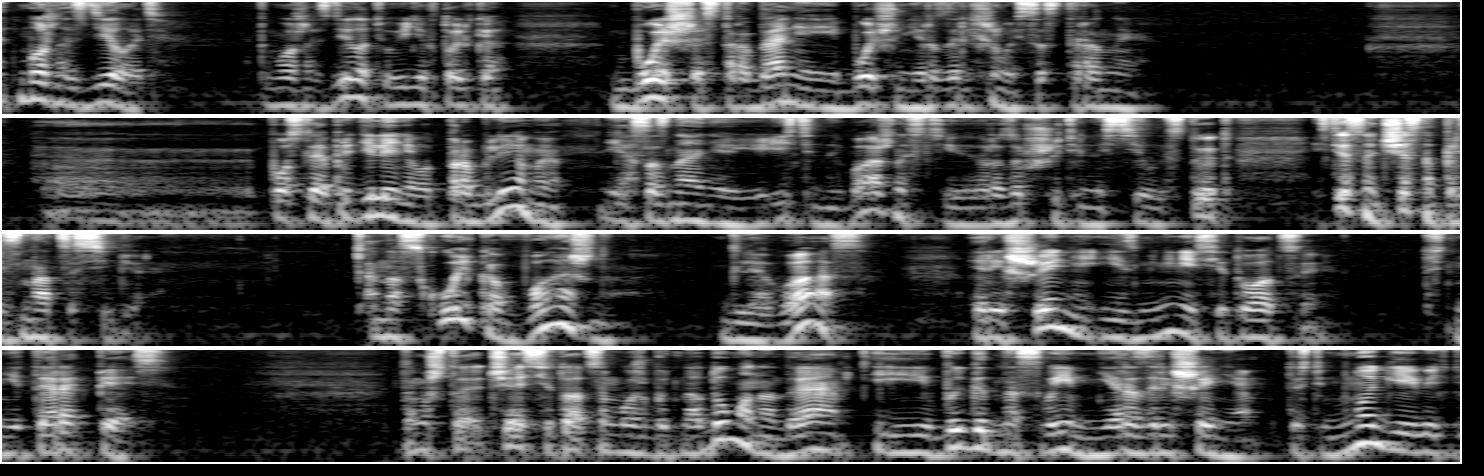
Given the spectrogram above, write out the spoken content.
Это можно сделать. Это можно сделать, увидев только большее страдание и больше неразрешимость со стороны. Э, после определения вот проблемы и осознания ее истинной важности, разрушительной силы, стоит, естественно, честно признаться себе. А насколько важно для вас решение и изменение ситуации, то есть не торопясь. Потому что часть ситуации может быть надумана, да, и выгодна своим неразрешением. То есть многие ведь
